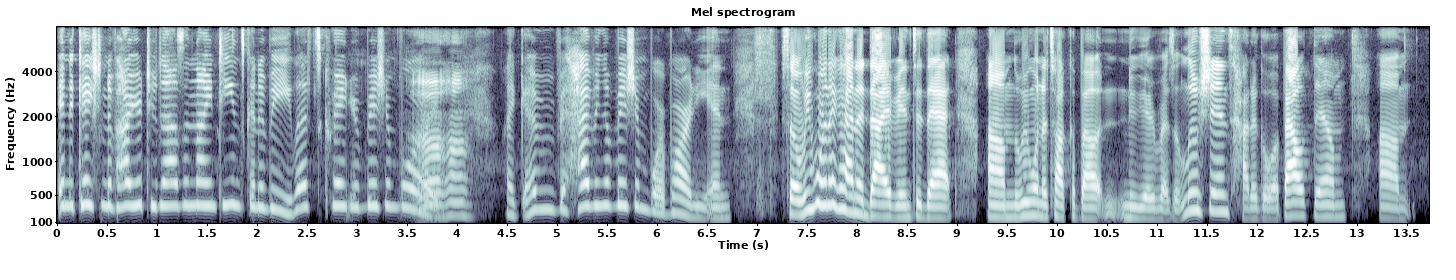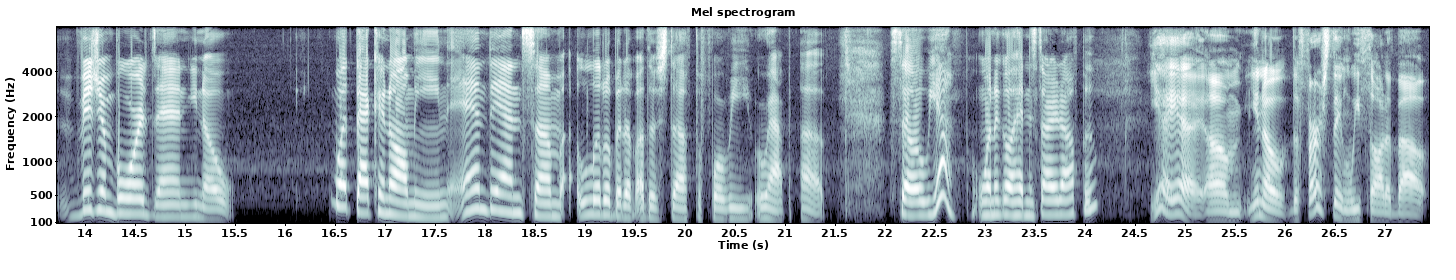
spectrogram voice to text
indication of how your 2019 is gonna be. Let's create your vision board. Uh-huh like having a vision board party. And so we want to kind of dive into that. Um, we want to talk about New Year resolutions, how to go about them, um, vision boards, and, you know, what that can all mean, and then some little bit of other stuff before we wrap up. So, yeah, want to go ahead and start it off, Boo? Yeah, yeah. Um, you know, the first thing we thought about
